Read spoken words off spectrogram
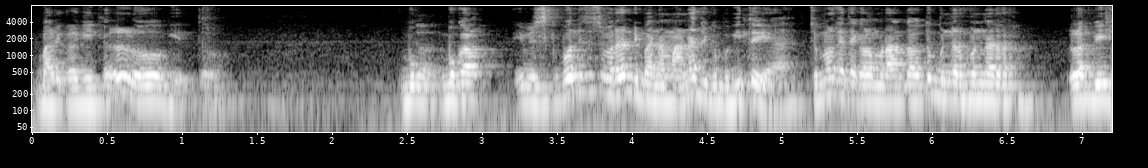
balik lagi ke lo gitu Bu- bukan ya meskipun itu sebenarnya di mana-mana juga begitu ya cuman ketika lo merantau itu bener-bener lebih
